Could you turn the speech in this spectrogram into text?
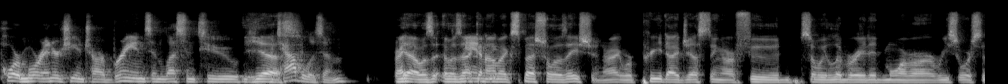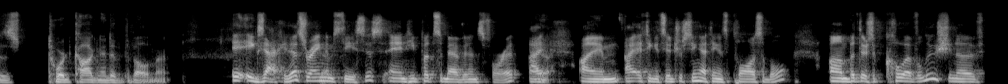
pour more energy into our brains and less into yes. metabolism. Right? Yeah, it was it was economic we, specialization, right? We're pre-digesting our food, so we liberated more of our resources toward cognitive development. Exactly. That's Wrangham's yeah. thesis, and he put some evidence for it. I, yeah. I'm, I think it's interesting. I think it's plausible. Um, but there's a coevolution of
